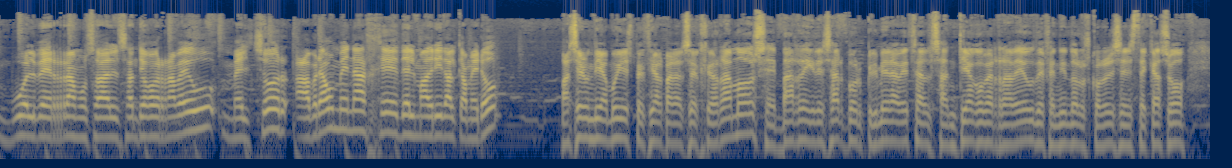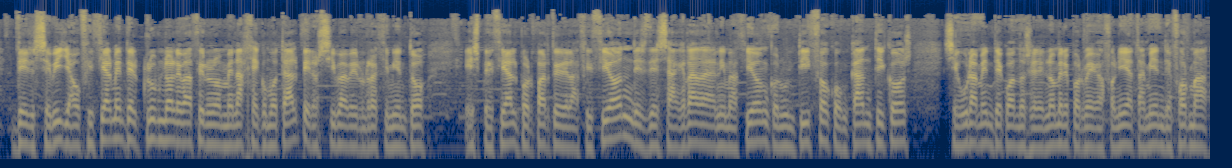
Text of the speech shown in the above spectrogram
Vuelve Ramos al Santiago Bernabéu. Melchor, ¿habrá homenaje del Madrid al Cameró? Va a ser un día muy especial para Sergio Ramos. Eh, Va a regresar por primera vez al Santiago Bernabéu defendiendo los colores, en este caso, del Sevilla. Oficialmente el club no le va a hacer un homenaje como tal, pero sí va a haber un recibimiento especial por parte de la afición, desde esa grada de animación, con un tifo, con cánticos, seguramente cuando se le nombre por megafonía también de forma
